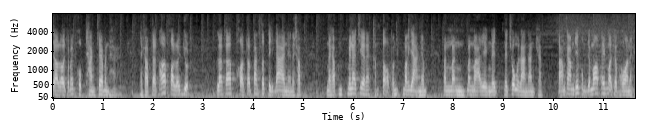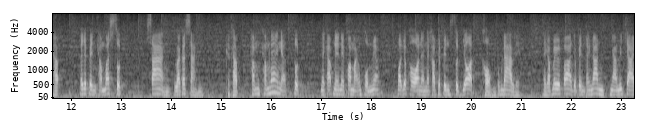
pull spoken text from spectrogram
จะเราจะไม่พบทางแก้ปัญหานะครับ แต่ถ้าพอเราหยุดแล้วก็พอเราตั้งสติได้เนี่ยนะครับนะครับ ไม่น่าเชื่อนะคำตอบบางบางอย่างเนี่ยมันมันมันมาเองในในช่วงเวลานั้นครับสามคำที่ผมจะมอบให้มจพนะครับก็จะเป็นคำว่าสุดสร้างแล้วก็สรรนะครับคำคำแรกเนี่ยสุดนะครับในในความหมายของผมเนี่ยมจพเนี่ยนะครับจะเป็นสุดยอดของทุกด้านเลยนะครับไม่ว่าจะเป็นทางด้านงานวิจัย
